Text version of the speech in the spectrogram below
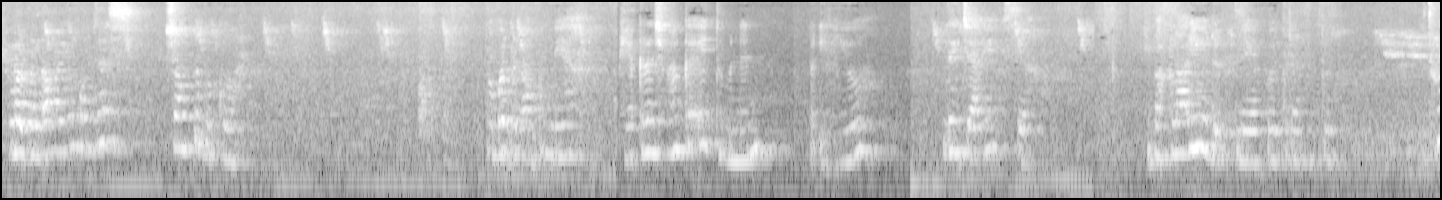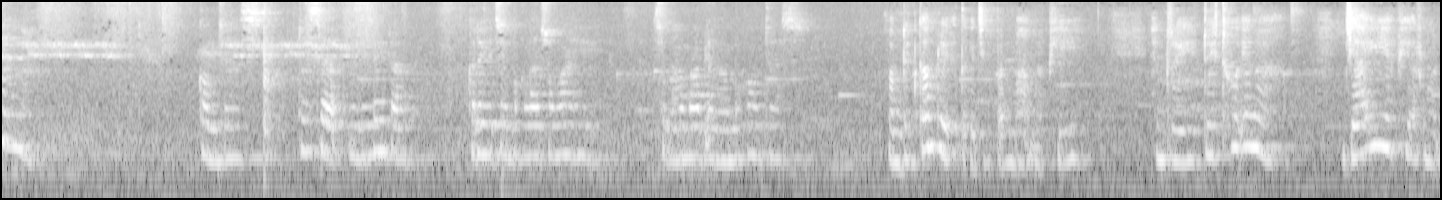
Pimar benda ayo kontes. Syang tu bakor. Nomor benda pun dia. Pihak keren ishpang ka itu menen. But if dia. Tu sa ini dah. Keren kecil bakal cuma hi. Subhanallah yang nama kontes. Mam den kam re kata kejimpan mam na pi. Henry tu yang a. Jai ya pi arman.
